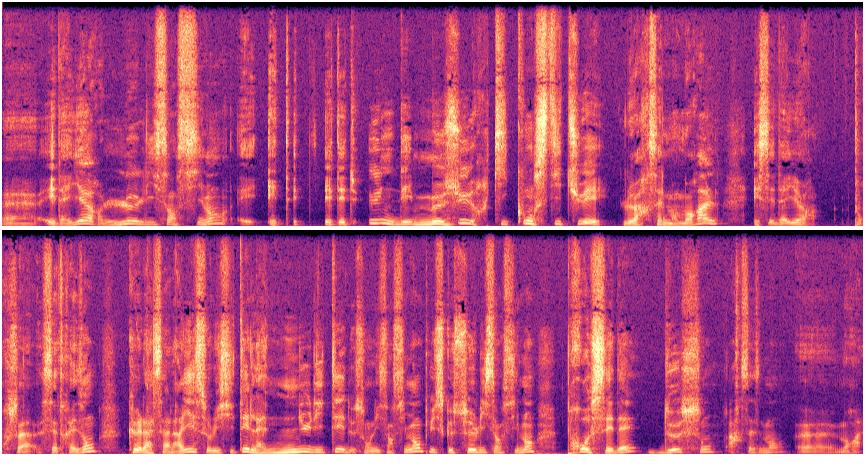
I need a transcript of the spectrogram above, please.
Euh, et d'ailleurs, le licenciement était une des mesures qui constituaient le harcèlement moral, et c'est d'ailleurs pour cette raison que la salariée sollicitait la nullité de son licenciement, puisque ce licenciement procédait de son harcèlement euh, moral.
